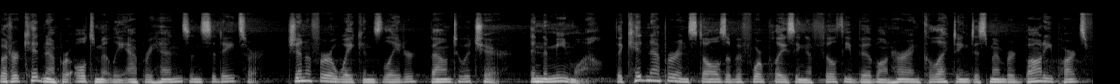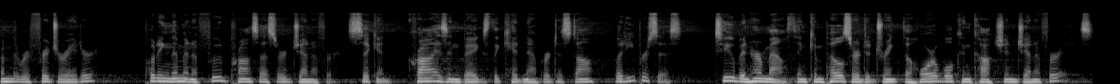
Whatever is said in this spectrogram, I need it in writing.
but her kidnapper ultimately apprehends and sedates her. Jennifer awakens later, bound to a chair. In the meanwhile, the kidnapper installs a before placing a filthy bib on her and collecting dismembered body parts from the refrigerator, putting them in a food processor. Jennifer, sickened, cries and begs the kidnapper to stop, but he persists tube in her mouth and compels her to drink the horrible concoction Jennifer is.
